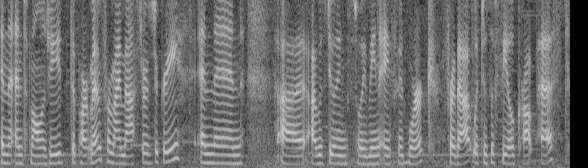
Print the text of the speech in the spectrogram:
in the entomology department for my master's degree, and then uh, I was doing soybean aphid work for that, which is a field crop pest,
